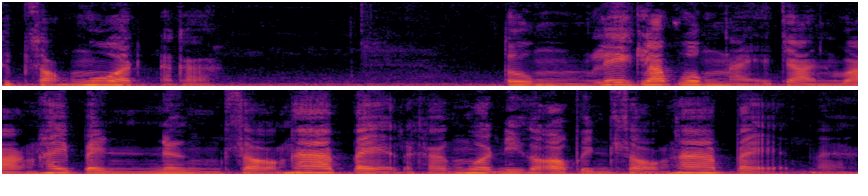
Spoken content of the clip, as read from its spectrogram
สิบสองงวดนะคะ ตรงเลขลับวงในอาจารย์วางให้เป็นหนึ่งสองห้าแปดนะคะ งวดนี้ก็ออกเป็นสองห้าแปดนะ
